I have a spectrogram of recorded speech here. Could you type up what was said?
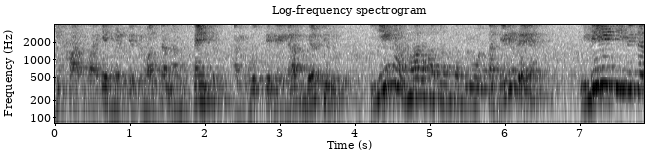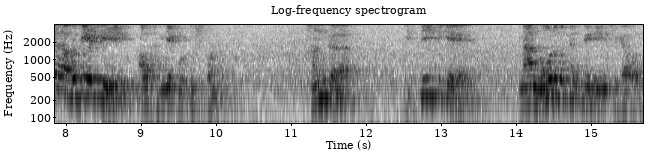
ಕಲ್ಪಾರ್ಥವಾಗಿ ಹೇಳ್ತಿದ್ರು ಅಂತ ನನ್ನ ಸ್ನೇಹಿತರು. ಅಲ್ಲಿ ಓದ್ತಿರ್ಲಿಲ್ಲ ಅಂತ ಹೇಳ್ತಿದ್ರು. ಏನು ಅಗಾಧವಾದಂಥದ್ದು ಅಂತ ಹೇಳಿದ್ರೆ, ಇಡೀ ಜೀವಿತದ ಅವಧಿಯಲ್ಲಿ ಅವ್ರು ಹಾಗೆ ಗುರುತಿಸ್ಕೊಂಡ್ರು. ಹಂಗ ಇತ್ತೀಚೆಗೆ ನಾನು ನೋಡ್ಬೇಕಂತೀನಿ ಸಿಗವಲ್ಲ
